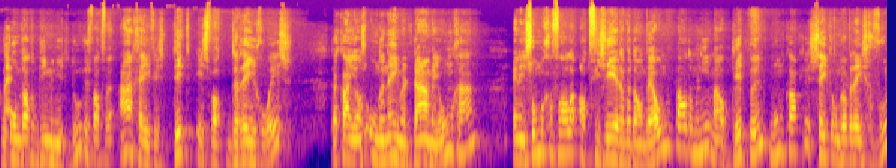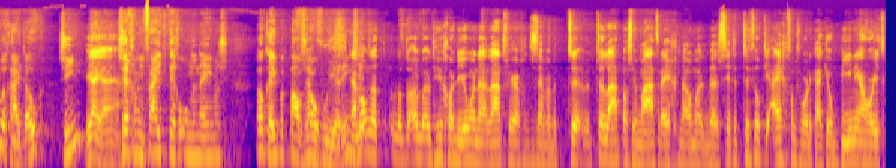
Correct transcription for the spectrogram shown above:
Nee. om dat op die manier te doen. Dus wat we aangeven is, dit is wat de regel is. Daar kan je als ondernemer daarmee omgaan. En in sommige gevallen adviseren we dan wel op een bepaalde manier, maar op dit punt, mondkapjes, zeker omdat we deze gevoeligheid ook zien, Ja, ja, ja. zeggen we in feite tegen ondernemers, Oké, bepaal zelf hoe je erin Ja, zit. maar omdat, omdat met Hugo de Jonge laatst weer van te zijn, we hebben te, te laat pas weer maatregelen genomen. We zitten te veel op die eigen verantwoordelijkheid. Op BNR hoor je het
